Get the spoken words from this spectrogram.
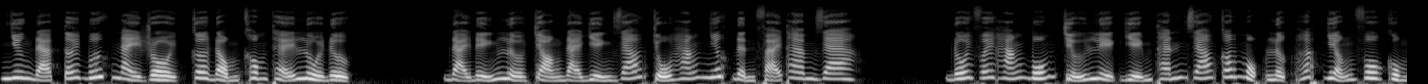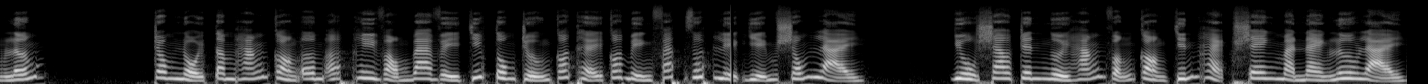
Nhưng đã tới bước này rồi, cơ động không thể lùi được. Đại điển lựa chọn đại diện giáo chủ hắn nhất định phải tham gia. Đối với hắn bốn chữ liệt diễm thánh giáo có một lực hấp dẫn vô cùng lớn. Trong nội tâm hắn còn ôm ấp hy vọng ba vị chiếc tôn trưởng có thể có biện pháp giúp liệt diễm sống lại. Dù sao trên người hắn vẫn còn chín hạt sen mà nàng lưu lại.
